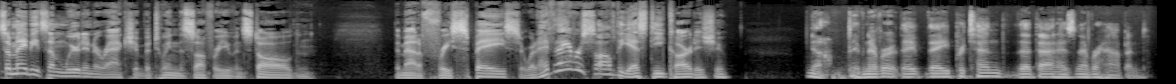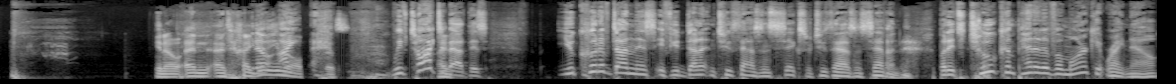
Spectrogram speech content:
so maybe it's some weird interaction between the software you've installed and the amount of free space or what. Have they ever solved the SD card issue? No, they've never. They they pretend that that has never happened. You know, and, and I You know, get email I- this. We've talked I- about this. You could have done this if you'd done it in 2006 or 2007, but it's too competitive a market right now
